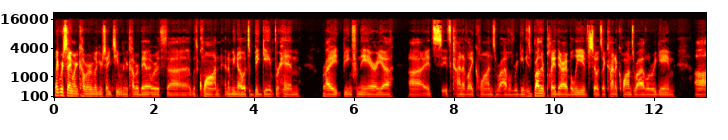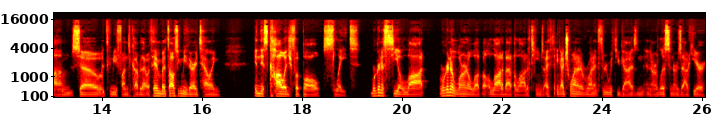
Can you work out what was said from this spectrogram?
like we're saying, we're gonna cover, like you're saying, T, we're gonna cover Baylor with uh, with Quan, and we know it's a big game for him, right? Being from the area, uh, it's it's kind of like Quan's rivalry game. His brother played there, I believe, so it's like kind of Quan's rivalry game. Um, so it's gonna be fun to cover that with him, but it's also gonna be very telling in this college football slate. We're gonna see a lot. We're gonna learn a lot, a lot about a lot of teams. I think I just wanted to run it through with you guys and, and our listeners out here,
